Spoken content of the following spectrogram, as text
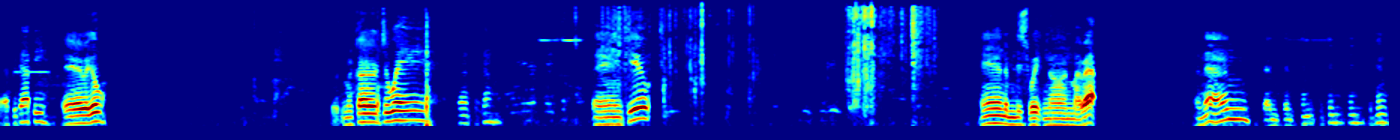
Dappy dappy. There we go. Put my cards away. Thank you. And I'm just waiting on my wrap. And then, dun, dun, dun.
